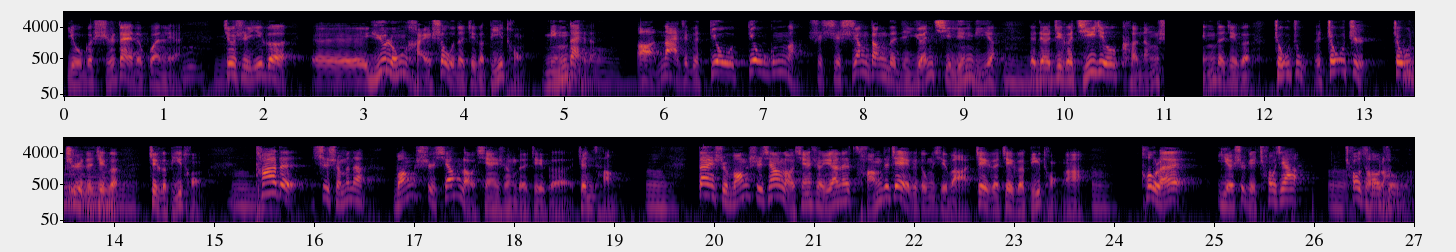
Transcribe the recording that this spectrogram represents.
有个时代的关联，就是一个呃鱼龙海兽的这个笔筒，明代的。啊，那这个雕雕工啊，是是相当的元气淋漓啊，呃，这这个极有可能是明的这个周铸周制周制的这个这个笔筒，它的是什么呢？王世襄老先生的这个珍藏。嗯，但是王世襄老先生原来藏着这个东西吧，这个这个笔筒啊，后来也是给抄家，嗯抄走了，抄走了。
